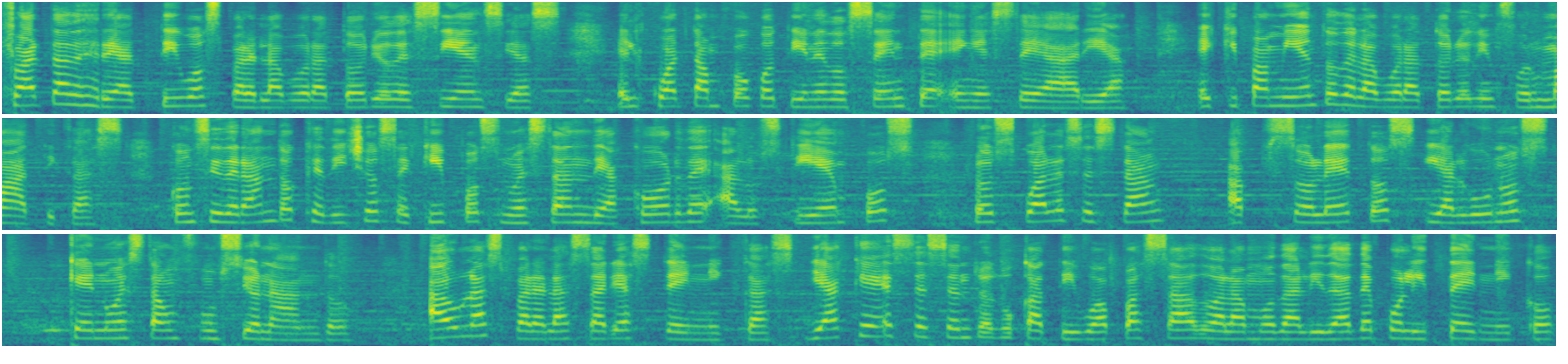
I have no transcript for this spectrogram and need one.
Falta de reactivos para el laboratorio de ciencias, el cual tampoco tiene docente en este área, equipamiento de laboratorio de informáticas, considerando que dichos equipos no están de acorde a los tiempos, los cuales están obsoletos y algunos que no están funcionando aulas para las áreas técnicas, ya que este centro educativo ha pasado a la modalidad de politécnico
